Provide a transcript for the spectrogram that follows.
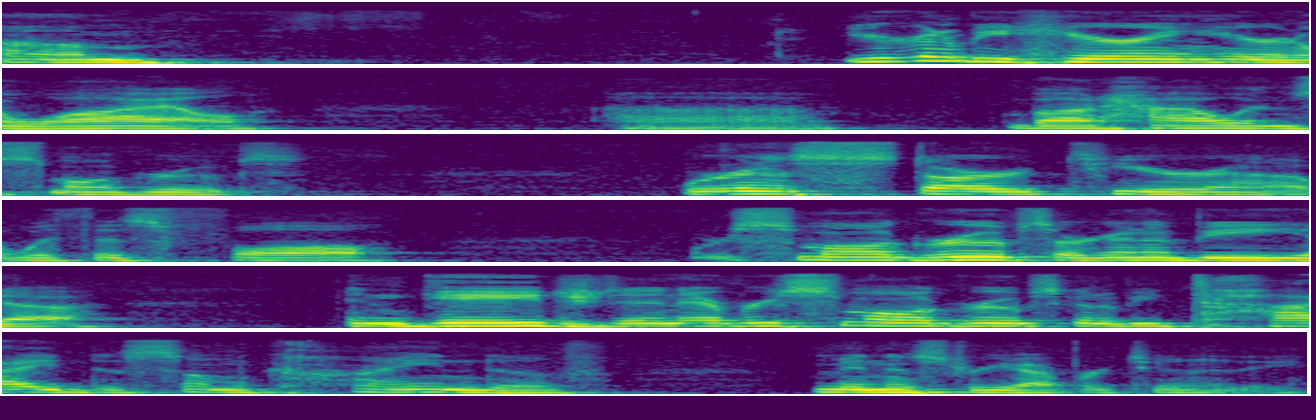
Um, you're going to be hearing here in a while uh, about how in small groups, we're going to start here uh, with this fall, where small groups are going to be uh, engaged in. Every small group is going to be tied to some kind of ministry opportunity.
